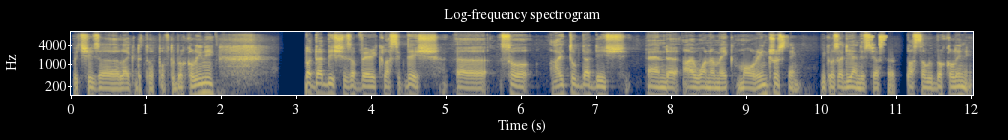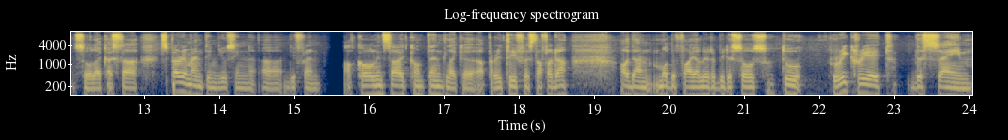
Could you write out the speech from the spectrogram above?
which is uh, like the top of the broccolini. But that dish is a very classic dish. Uh, so I took that dish and uh, I want to make more interesting because at the end it's just a pasta with broccolini. So like I start experimenting using uh, different alcohol inside content like uh, aperitif and stuff like that or then modify a little bit the sauce to recreate the same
